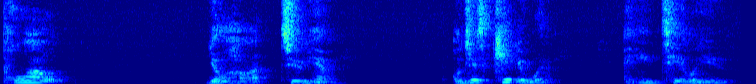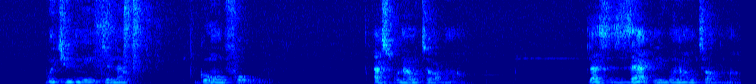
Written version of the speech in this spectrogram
pour out your heart to him or just kick it with him and he tell you what you need to know going forward. That's what I'm talking about. That's exactly what I'm talking about.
